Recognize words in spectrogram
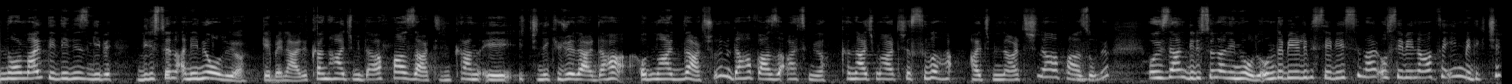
Normal dediğiniz gibi virüslerin anemi oluyor gebelerde. Kan hacmi daha fazla artıyor. Kan e, içindeki hücreler daha onlarda da artıyor ama daha fazla artmıyor. Kan hacmi artışı, sıvı ha- hacminin artışı daha fazla oluyor. O yüzden virüslerin anemi oluyor. Onun da belirli bir seviyesi var. O seviyenin altına inmedikçe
